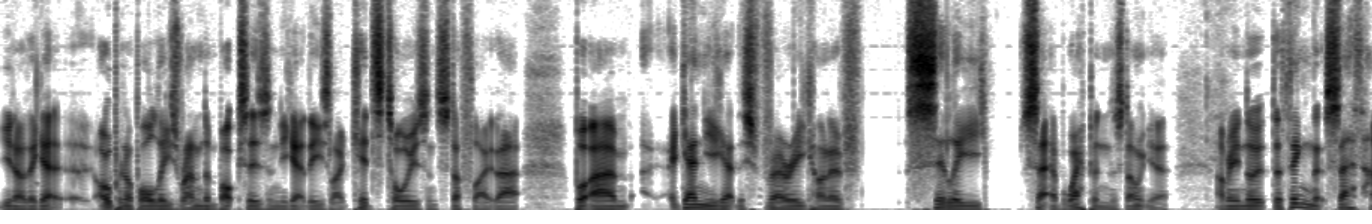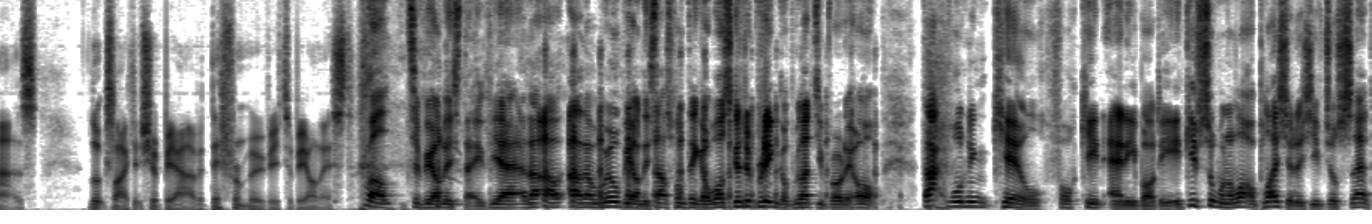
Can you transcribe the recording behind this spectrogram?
you know they get uh, open up all these random boxes, and you get these like kids' toys and stuff like that. But um, again, you get this very kind of silly set of weapons, don't you? I mean, the the thing that Seth has looks like it should be out of a different movie, to be honest. Well, to be honest, Dave, yeah, and I, and I will be honest. That's one thing I was going to bring up. I'm glad you brought it up. That wouldn't kill fucking anybody. It'd give someone a lot of pleasure, as you've just said,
